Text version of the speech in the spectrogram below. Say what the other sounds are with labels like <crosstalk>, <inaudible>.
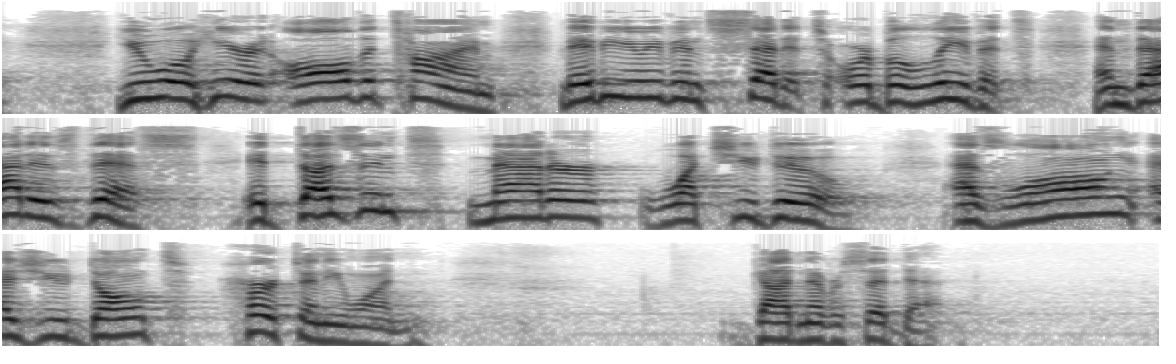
You will hear it all the time. Maybe you even said it or believe it. And that is this. It doesn't matter what you do as long as you don't hurt anyone. God never said that.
